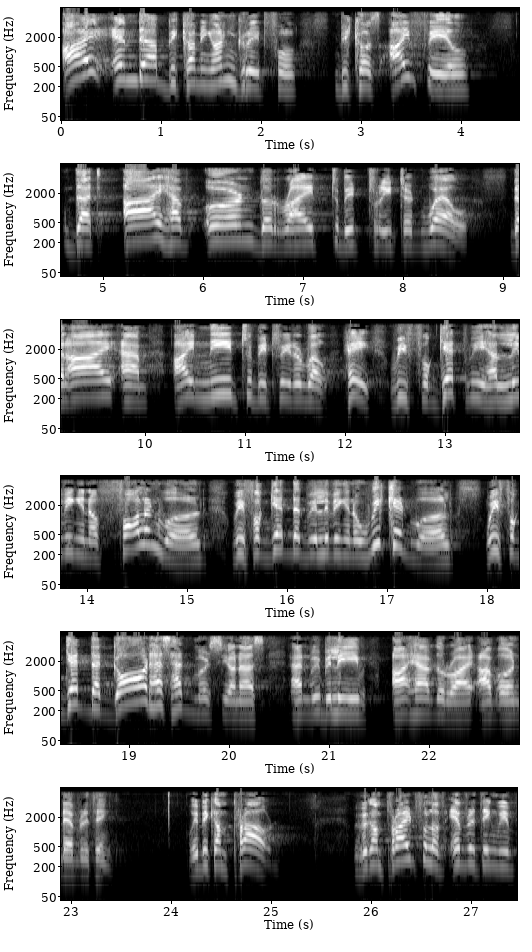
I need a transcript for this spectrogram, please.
I end up becoming ungrateful because I feel that I have earned the right to be treated well that I am, I need to be treated well. Hey, we forget we are living in a fallen world. We forget that we're living in a wicked world. We forget that God has had mercy on us and we believe I have the right, I've earned everything. We become proud. We become prideful of everything we've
